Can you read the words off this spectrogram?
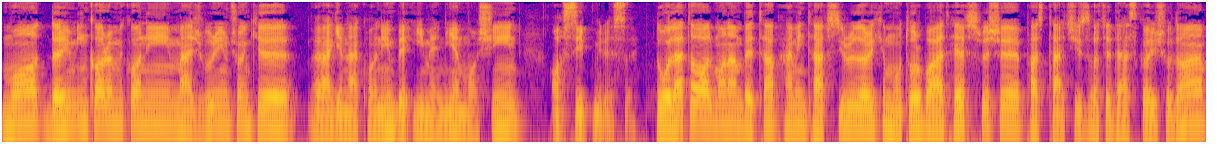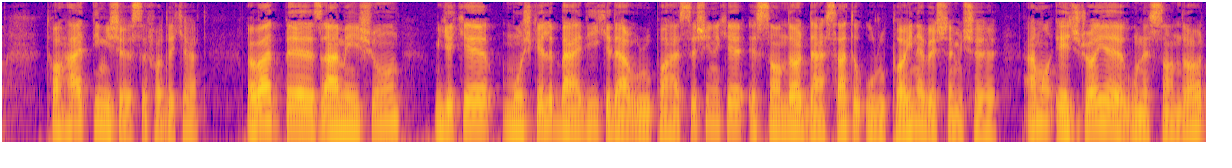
ما داریم این کار رو می‌کنیم مجبوریم چون که اگه نکنیم به ایمنی ماشین آسیب می‌رسه. دولت آلمان هم به تب همین تفسیر رو داره که موتور باید حفظ بشه پس تجهیزات دستگاهی شده هم تا حدی میشه استفاده کرد. و بعد به زعم ایشون میگه که مشکل بعدی که در اروپا هستش اینه که استاندارد در سطح اروپایی نوشته میشه اما اجرای اون استاندارد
